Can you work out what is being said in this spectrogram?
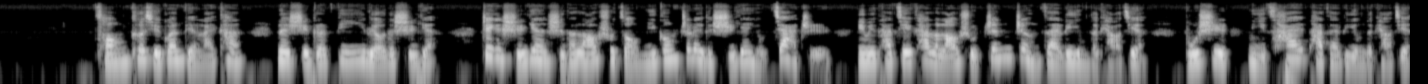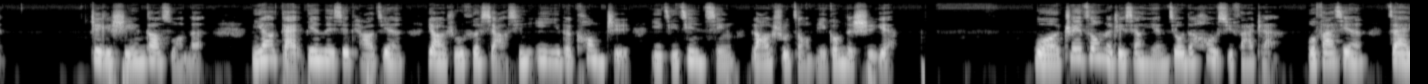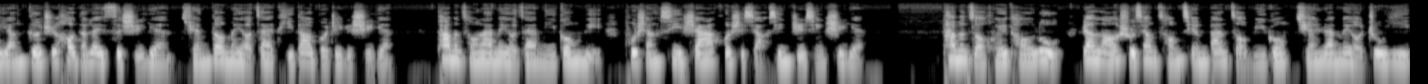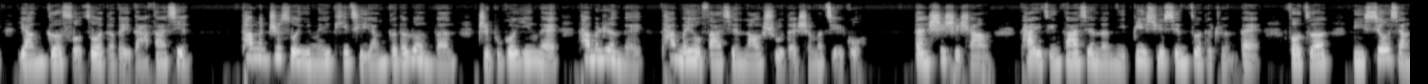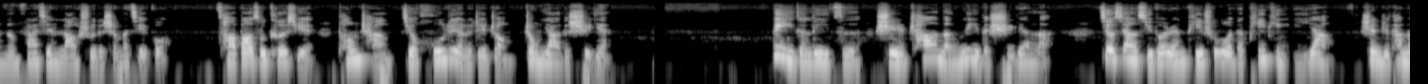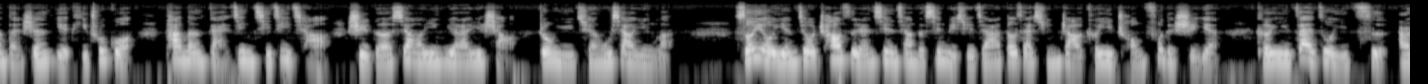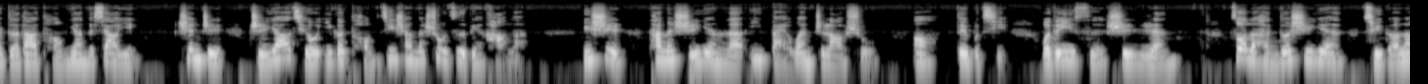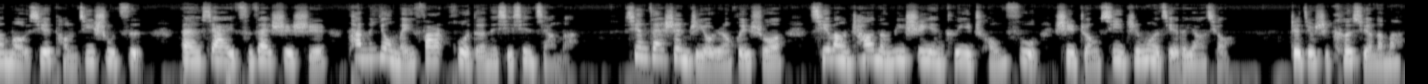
从科学观点来看，那是个第一流的试验。这个实验使得老鼠走迷宫之类的实验有价值，因为它揭开了老鼠真正在利用的条件，不是你猜它在利用的条件。这个实验告诉我们，你要改变那些条件，要如何小心翼翼地控制以及进行老鼠走迷宫的实验。我追踪了这项研究的后续发展，我发现，在杨格之后的类似实验全都没有再提到过这个实验。他们从来没有在迷宫里铺上细沙，或是小心执行试验。他们走回头路，让老鼠像从前般走迷宫，全然没有注意杨格所做的伟大发现。他们之所以没提起杨格的论文，只不过因为他们认为他没有发现老鼠的什么结果。但事实上，他已经发现了你必须先做的准备，否则你休想能发现老鼠的什么结果。草包族科学通常就忽略了这种重要的实验。另一个例子是超能力的实验了，就像许多人提出过的批评一样，甚至他们本身也提出过，他们改进其技巧，使得效应越来越少，终于全无效应了。所有研究超自然现象的心理学家都在寻找可以重复的实验，可以再做一次而得到同样的效应，甚至只要求一个统计上的数字便好了。于是他们实验了一百万只老鼠。哦，对不起，我的意思是人做了很多试验，取得了某些统计数字，但下一次再试时，他们又没法获得那些现象了。现在甚至有人会说，期望超能力试验可以重复是种细枝末节的要求。这就是科学了吗？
